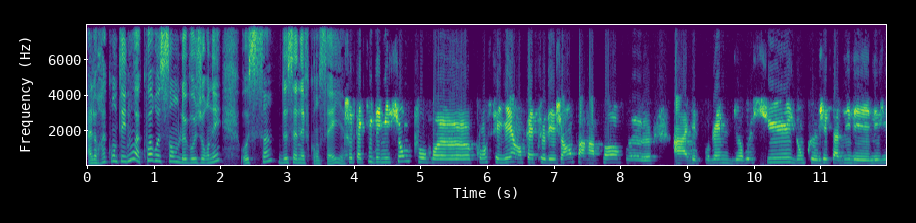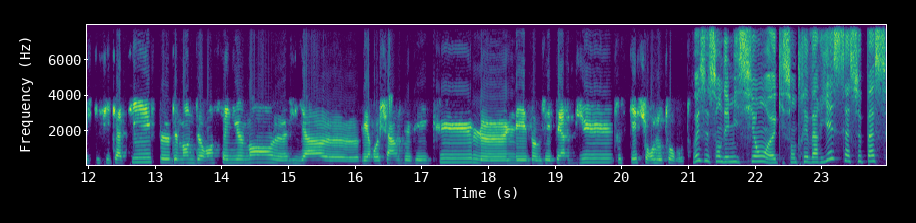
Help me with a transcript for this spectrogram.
Alors racontez-nous à quoi ressemblent vos journées au sein de Sanef Conseil. J'effectue des missions pour euh, conseiller en fait les gens par rapport euh, à des problèmes de reçu. Donc euh, j'établis les, les, justificatifs, demande de renseignements via les recharges de véhicules, les objets perdus, tout ce qui est sur l'autoroute. Oui, ce sont des missions qui sont très variées. Ça se passe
